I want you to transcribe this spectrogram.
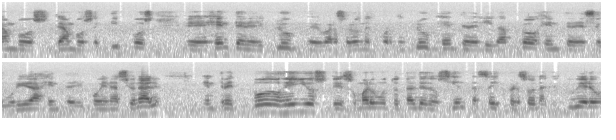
ambos, de ambos equipos, gente del club Barcelona Sporting Club, gente de Liga Pro, gente de seguridad, gente del COE Nacional. Entre todos ellos sumaron un total de 206 personas que estuvieron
